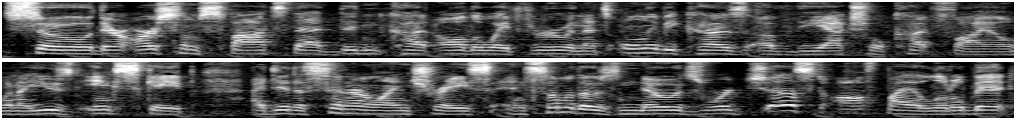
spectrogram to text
So there are some spots that didn't cut all the way through and that's only because of the actual cut file. When I used Inkscape, I did a centerline trace and some of those nodes were just off by a little bit,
